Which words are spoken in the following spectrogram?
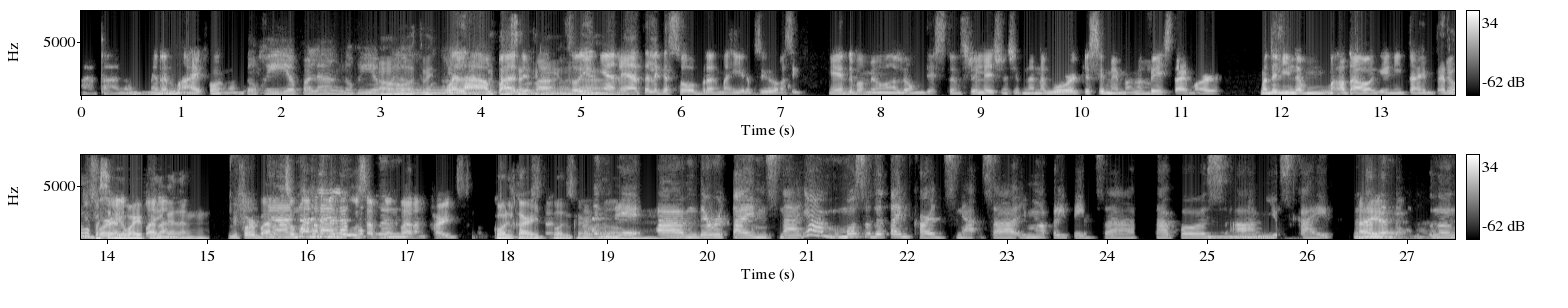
ata no? Meron mga iPhone no? Nokia pa lang, Nokia pa Oo, lang. ang 20. mga- Wala pa, 2003 di ba? So yun nga, kaya talaga sobrang mahirap siguro kasi ngayon di ba may mga long distance relationship na nag-work kasi may mga Mm. FaceTime or madali lang makatawag anytime. Pero Oo, before, basta may wifi parang, ka lang. before parang, Yeah, so paano ko nag-uusap nun? Parang cards. Call card, distance. call card. no? Hindi. Um, there were times na, yeah, most of the time cards nga sa yung mga prepaid sa tapos um Mm. yung Skype. Ah, yeah. Natatandaan ko nun,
